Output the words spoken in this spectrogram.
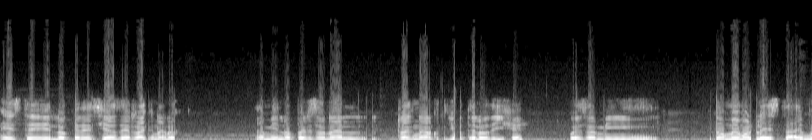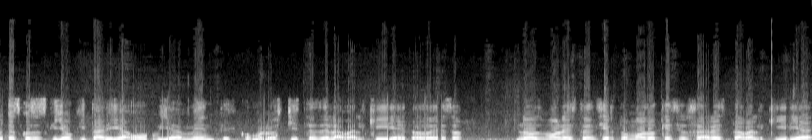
este, lo que decías de Ragnarok, a mí en lo personal, Ragnarok, yo te lo dije, pues a mí no me molesta, hay muchas cosas que yo quitaría, obviamente, como los chistes de la Valkyria y todo eso nos molestó en cierto modo que se usara esta Valkyria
